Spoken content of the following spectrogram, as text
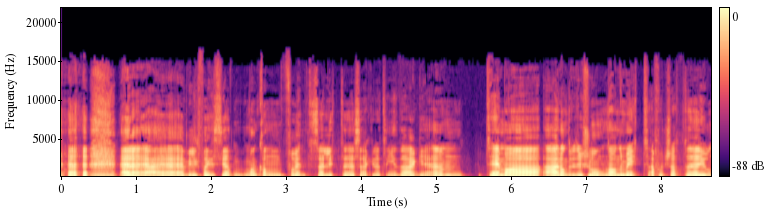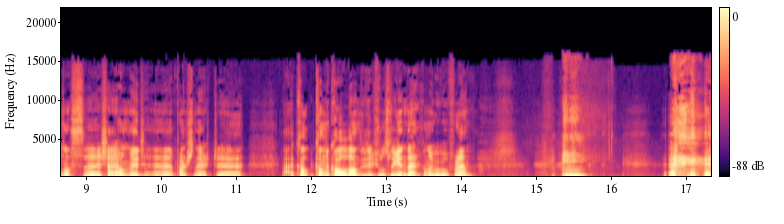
jeg, vil faktisk si at man kan forvente seg litt uh, sækre ting i dag. Um, Temaet er andredivisjon. Navnet mitt er fortsatt eh, Jonas uh, Skeie Hammer. eh, pensjonert eh, kan, kan du kalle det andredivisjonslegende? Kan du gå god for den? Jeg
